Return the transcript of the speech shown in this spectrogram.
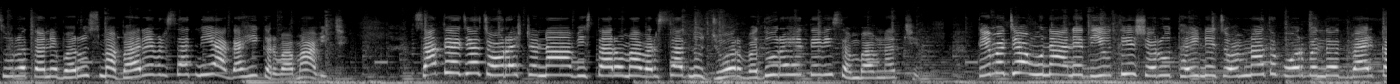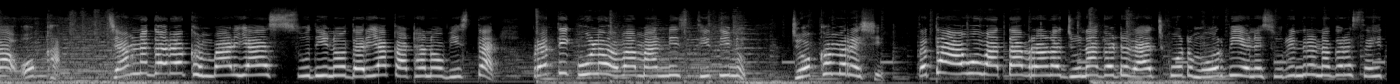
સુરત અને ભરૂચમાં ભારે વરસાદની આગાહી કરવામાં આવી છે. સાથે જ સૌરાષ્ટ્રના વિસ્તારોમાં વરસાદનું જોર વધુ રહે તેવી સંભાવના છે. તેમજ ઉના અને દીવથી શરૂ થઈને સોમનાથ, પોરબંદર, દ્વારકા, ઓખા, જામનગર, ખંભાળિયા સુધીનો દરિયાકાંઠાનો વિસ્તાર પ્રતિકૂળ હવામાનની સ્થિતિનું જોખમ રહેશે. તથા આવું વાતાવરણ જૂનાગઢ, રાજકોટ, મોરબી અને સુરેન્દ્રનગર સહિત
